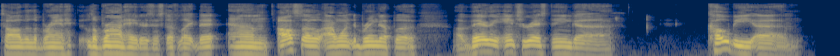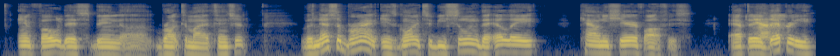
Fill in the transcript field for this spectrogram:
to all the LeBron LeBron haters and stuff like that. Um, also, I wanted to bring up a a very interesting uh, Kobe uh, info that's been uh, brought to my attention. Vanessa Bryant is going to be suing the L.A. County Sheriff Office after a deputy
